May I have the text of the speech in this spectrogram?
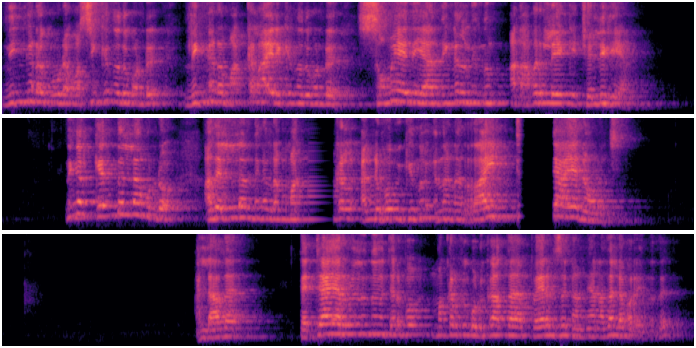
നിങ്ങളുടെ കൂടെ വസിക്കുന്നത് കൊണ്ട് നിങ്ങളുടെ മക്കളായിരിക്കുന്നത് കൊണ്ട് സ്വമേധയാ നിങ്ങളിൽ നിന്നും അത് അവരിലേക്ക് ചൊല്ലുകയാണ്. നിങ്ങൾക്ക് എന്തെല്ലാം ഉണ്ടോ അതെല്ലാം നിങ്ങളുടെ മക്കൾ അനുഭവിക്കുന്നു എന്നാണ് റൈറ്റായ നോളജ് അല്ലാതെ തെറ്റായ അറിവിൽ നിന്ന് ചിലപ്പോൾ മക്കൾക്ക് കൊടുക്കാത്ത പേരൻസ് കാണും ഞാൻ അതല്ല പറയുന്നത്.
